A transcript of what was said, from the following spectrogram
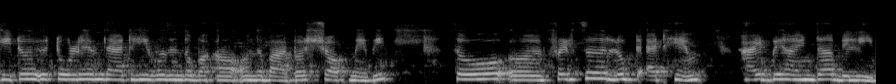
he to, told him that he was in the uh, on the barber shop maybe. So uh, Fritz looked at him, hide behind the Billy,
